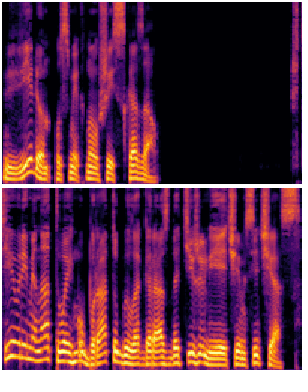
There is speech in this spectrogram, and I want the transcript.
Велен, усмехнувшись, сказал. «В те времена твоему брату было гораздо тяжелее, чем сейчас.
